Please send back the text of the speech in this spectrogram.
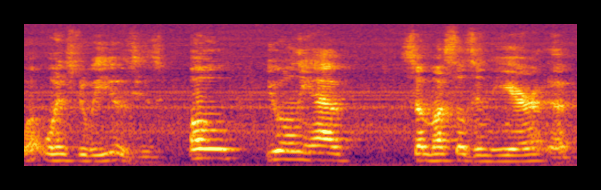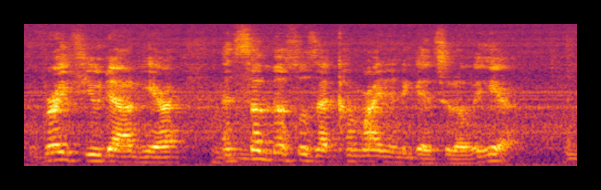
What ones do we use?" He says, "Oh, you only have some muscles in here, uh, very few down here, and Mhm. some muscles that come right in against it over here." Mhm.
